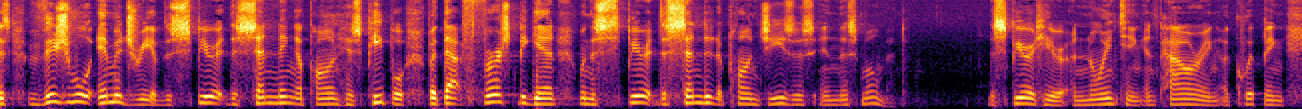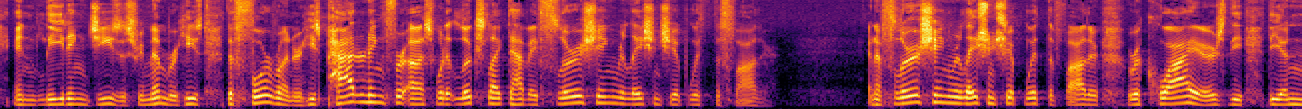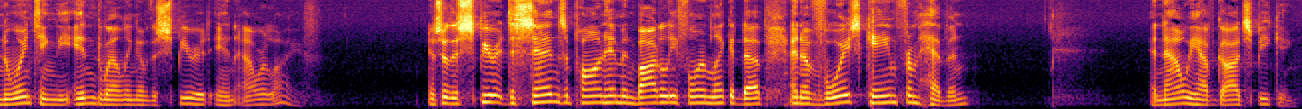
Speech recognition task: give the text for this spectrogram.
this visual imagery of the Spirit descending upon his people. But that first began when the Spirit descended upon Jesus in this moment. The Spirit here anointing, empowering, equipping, and leading Jesus. Remember, He's the forerunner. He's patterning for us what it looks like to have a flourishing relationship with the Father. And a flourishing relationship with the Father requires the, the anointing, the indwelling of the Spirit in our life. And so the Spirit descends upon him in bodily form like a dove, and a voice came from heaven. And now we have God speaking.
